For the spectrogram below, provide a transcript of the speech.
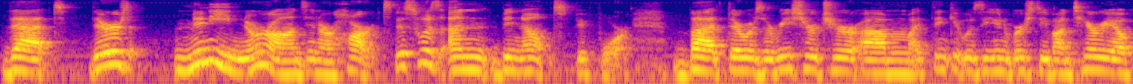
that there's many neurons in our hearts. This was unbeknownst before, but there was a researcher, um, I think it was the University of Ontario,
